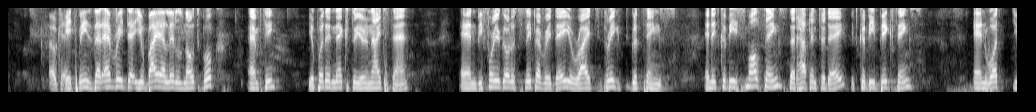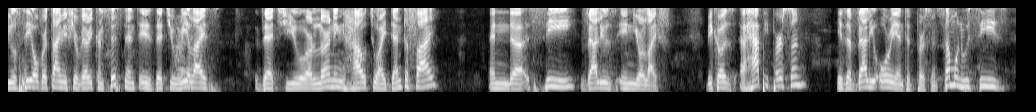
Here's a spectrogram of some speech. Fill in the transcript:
Okay. It means that every day you buy a little notebook, empty, you put it next to your nightstand, and before you go to sleep every day, you write three good things. And it could be small things that happen today. It could be big things. And what you'll see over time, if you're very consistent, is that you realize that you are learning how to identify and uh, see values in your life. Because a happy person is a value oriented person, someone who sees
